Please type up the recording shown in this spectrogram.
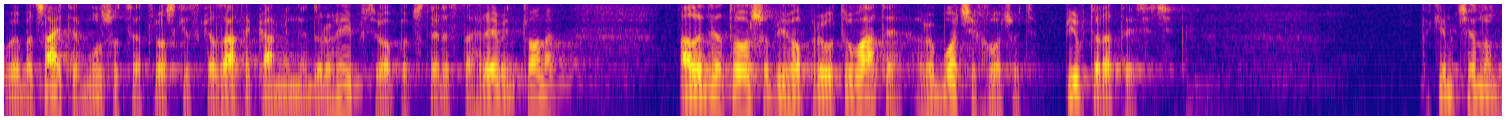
вибачайте, мушу це трошки сказати. Камінь недорогий, всього по 400 гривень тонна. Але для того, щоб його приготувати, робочі хочуть півтора тисячі. Таким чином,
